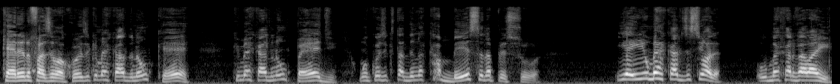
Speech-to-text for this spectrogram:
querendo fazer uma coisa que o mercado não quer, que o mercado não pede, uma coisa que está dentro da cabeça da pessoa. E aí o mercado diz assim: olha, o mercado vai lá aí,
